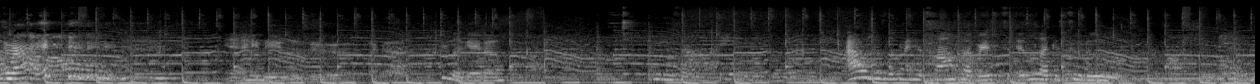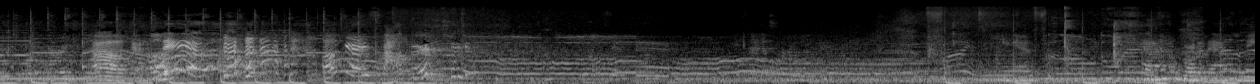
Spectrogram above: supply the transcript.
right. yeah, he did look good. He look good though. I was just looking at his phone covers. It looked like it's two dudes. Oh, okay. Oh. Damn. okay, stopper. yeah. Kind of brought it down for me.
